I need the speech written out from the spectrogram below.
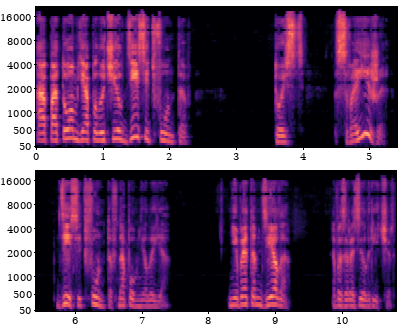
а потом я получил десять фунтов. — То есть свои же десять фунтов, — напомнила я. — Не в этом дело, — возразил Ричард.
